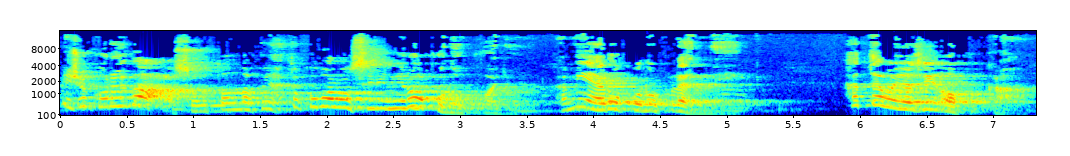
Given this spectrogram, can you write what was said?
És akkor ő válaszolt annak, hogy hát akkor valószínűleg mi rokonok vagyunk. Hát milyen rokonok lennénk? Hát te vagy az én apukám.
